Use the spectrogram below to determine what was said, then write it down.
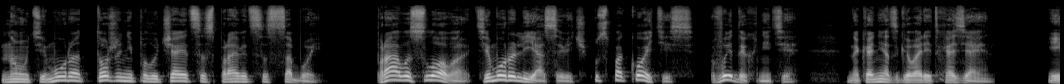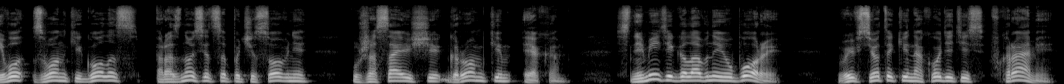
но у Тимура тоже не получается справиться с собой. «Право слово, Тимур Ильясович, успокойтесь, выдохните», — наконец говорит хозяин и его звонкий голос разносится по часовне ужасающе громким эхом. «Снимите головные уборы! Вы все-таки находитесь в храме!»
